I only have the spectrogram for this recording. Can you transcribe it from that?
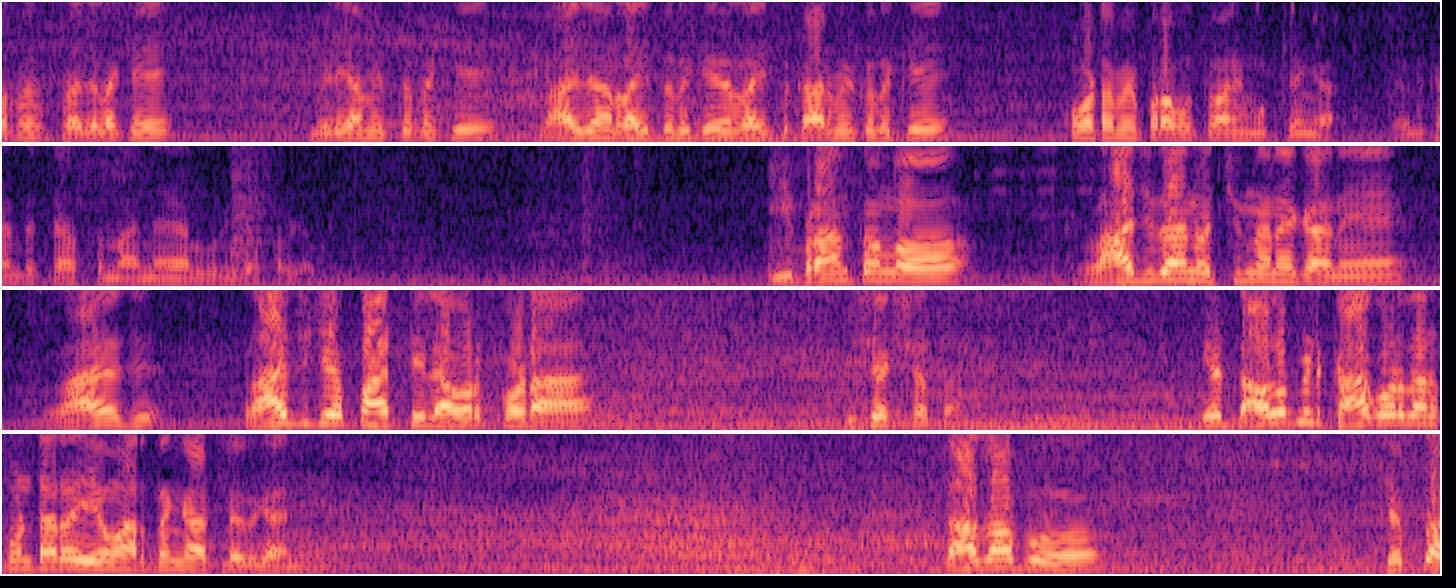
ఆంధ్రప్రదేశ్ ప్రజలకి మీడియా మిత్రులకి రాజధాని రైతులకి రైతు కార్మికులకి కూటమి ప్రభుత్వానికి ముఖ్యంగా. ఎందుకంటే చేస్తున్న అన్యాయాల గురించి చెప్పాలి కాబట్టి. ఈ ప్రాంతంలో రాజధాని వచ్చిందనే కానీ రాజ రాజకీయ పార్టీలు ఎవరికి కూడా విశేషత. ఇక డెవలప్మెంట్ కాకూడదు అనుకుంటారో ఏమో అర్థం కావట్లేదు కానీ దాదాపు చెప్తా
